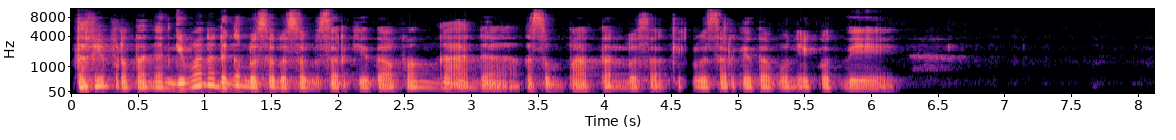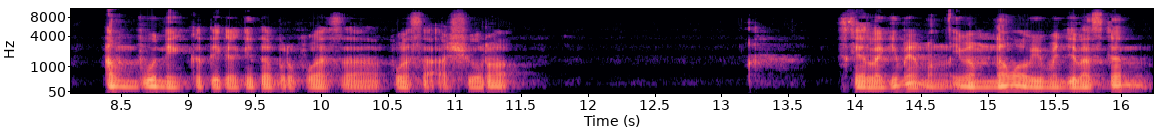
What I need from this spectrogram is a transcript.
Tapi pertanyaan gimana dengan dosa-dosa besar kita? Apa nggak ada kesempatan dosa besar kita pun ikut di ampuni ketika kita berpuasa puasa Ashura? Sekali lagi memang Imam Nawawi menjelaskan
